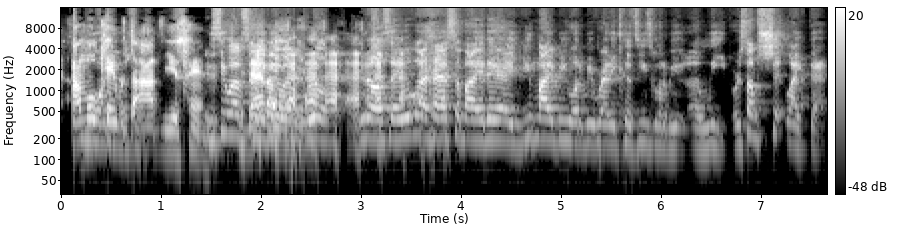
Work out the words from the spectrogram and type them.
I'm okay with the obvious hint. You see what I'm saying? I'm Like, real- you know what I'm saying? We're gonna have somebody there, and you might be want to be ready because he's gonna be elite or some shit like that.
